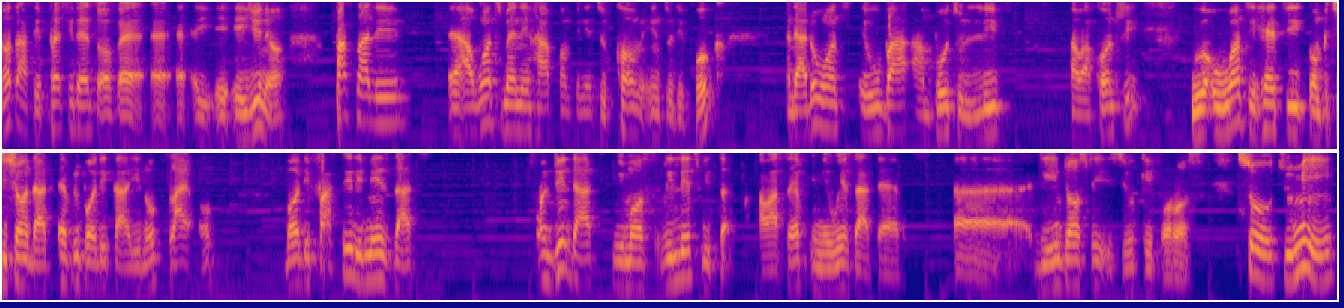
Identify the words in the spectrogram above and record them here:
not as a president of a, a, a, a union. Personally, uh, I want many hard companies to come into the folk, and I don't want Uber and Bolt to leave our country. We, we want a healthy competition that everybody can, you know, fly up. But the first thing remains that on doing that, we must relate with ourselves in a way that uh, uh, the industry is okay for us. So to me,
